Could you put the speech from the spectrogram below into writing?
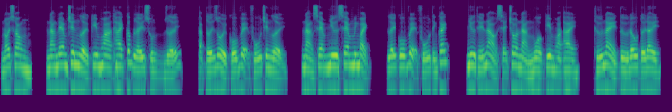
Nói xong, nàng đem trên người kim hoa thai cấp lấy xuống dưới, tập tới rồi cố vệ phú trên người, nàng xem như xem minh bạch, lấy cố vệ phú tính cách, như thế nào sẽ cho nàng mua kim hoa thai, thứ này từ đâu tới đây,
